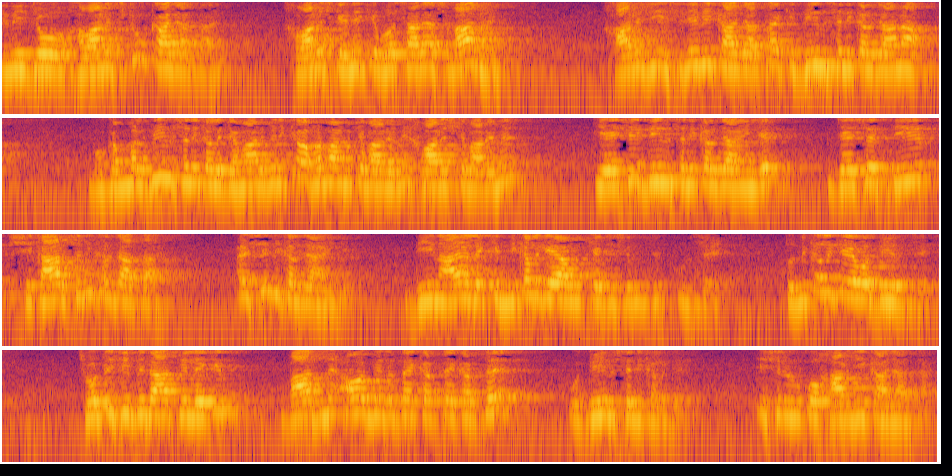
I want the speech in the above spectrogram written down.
یعنی جو خوارج کیوں کہا جاتا ہے؟ خوارج کہنے کے بہت سارے اسباب ہیں۔ خارجی اس لیے بھی کہا جاتا ہے کہ دین سے نکل جانا مکمل دین سے نکل گیا ہمارے بھی کیا فرمان کے بارے میں خوارج کے بارے میں کہ ایسے دین سے نکل جائیں گے جیسے تیر شکار سے نکل جاتا ہے۔ ایسے نکل جائیں گے۔ دین آیا لیکن نکل گیا ان کے جسم ان سے۔ تو نکل گئے وہ دین سے۔ چھوٹی سی بدعت تھی لیکن بعد میں اور بدتیں کرتے کرتے وہ دین سے نکل گئے۔ اس لیے ان کو خارجی کہا جاتا ہے۔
